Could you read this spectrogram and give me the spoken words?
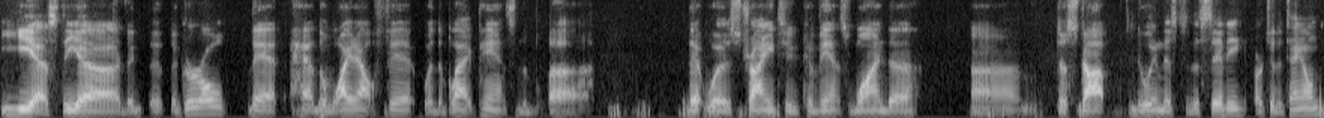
yes, the uh the, the the girl that had the white outfit with the black pants and the uh that was trying to convince Wanda um to stop doing this to the city or to the town.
